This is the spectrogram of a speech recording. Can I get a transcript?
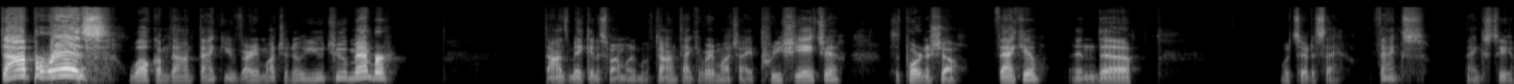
Don Perez. Welcome, Don. Thank you very much. A new YouTube member. Don's making a smart money move. Don, thank you very much. I appreciate you supporting the show. Thank you. And uh, what's there to say? Thanks. Thanks to you.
